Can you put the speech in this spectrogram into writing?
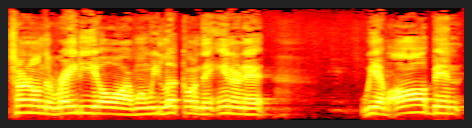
turn on the radio, or when we look on the internet, we have all been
